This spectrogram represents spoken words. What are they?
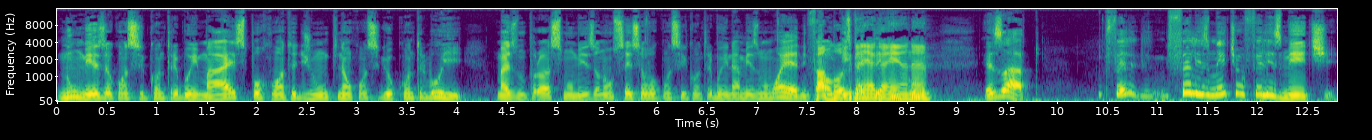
num mês eu consigo contribuir mais por conta de um que não conseguiu contribuir. Mas no próximo mês eu não sei se eu vou conseguir contribuir na mesma moeda. Então, Famoso ganha-ganha, né? Exato. Infelizmente ou felizmente,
